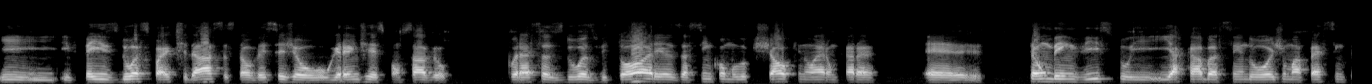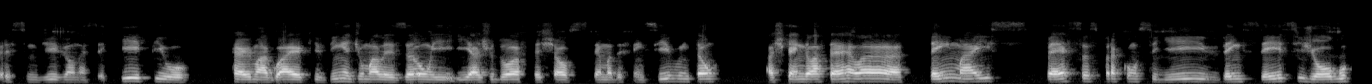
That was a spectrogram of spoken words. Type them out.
e, e fez duas partidaças, talvez seja o, o grande responsável por essas duas vitórias, assim como o Luke Shaw, que não era um cara é, tão bem visto e, e, acaba sendo hoje uma peça imprescindível nessa equipe, o Harry Maguire, que vinha de uma lesão e, e ajudou a fechar o sistema defensivo, então acho que a Inglaterra ela tem mais peças para conseguir vencer esse jogo,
